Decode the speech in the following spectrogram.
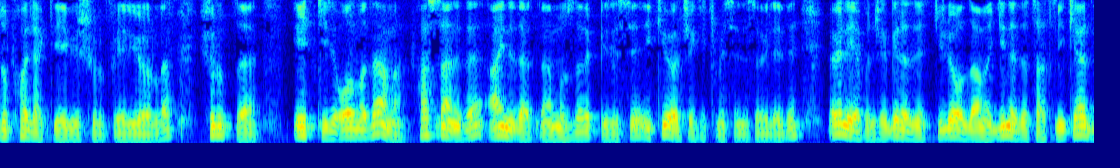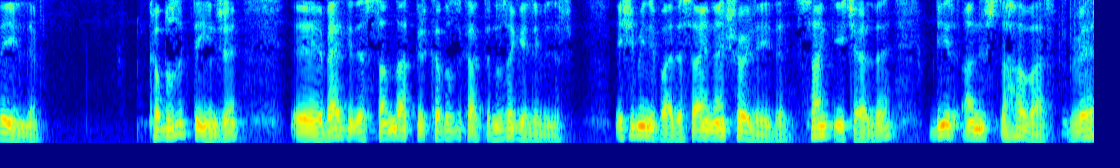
Dupolak diye bir şurup veriyorlar. Şurup da etkili olmadı ama hastanede aynı dertten muzdarip birisi iki ölçek içmesini söyledi. Öyle yapınca biraz etkili oldu ama yine de tatminkar değildi. Kabızlık deyince e, belki de standart bir kabızlık aklınıza gelebilir. Eşimin ifadesi aynen şöyleydi. Sanki içeride bir anüs daha var ve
